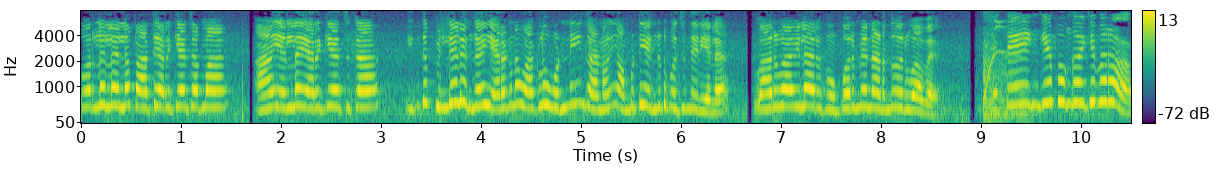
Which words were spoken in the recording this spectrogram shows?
பொருள் எல்லாம் எல்லாம் பார்த்து இறக்கியாச்சாம்மா? ஆ எல்லாம் இறக்கியாச்சுக்கா. இந்த பிள்ளைகள் இறங்கின வாக்குல ஒன்னையும் காணும். அம்பிட்டு எங்கிட்டு போச்சுன்னு தெரியல. வருவாவிலா இருக்கும். பொறுமையா நடந்து வருவாவ இங்கே பொங்க வைக்க போறோம்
